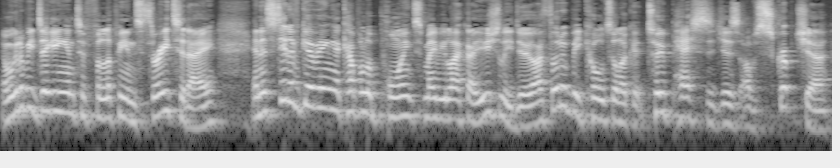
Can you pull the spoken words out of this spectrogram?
And we're going to be digging into Philippians 3 today. And instead of giving a couple of points, maybe like I usually do, I thought it'd be cool to look at two passages of scripture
